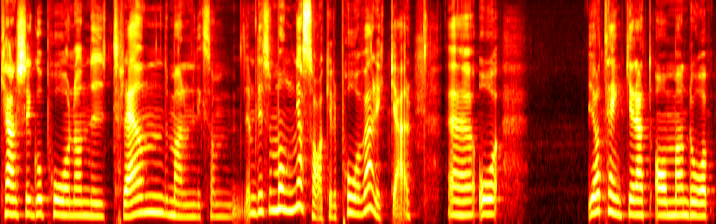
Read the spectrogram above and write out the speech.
kanske går på någon ny trend. Man liksom, det är så många saker det påverkar. Eh, och jag tänker att om man då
